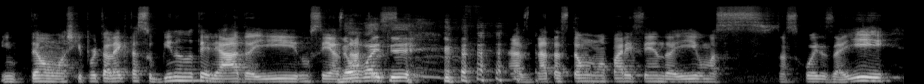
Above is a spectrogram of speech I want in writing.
Então, acho que Porto Alegre está subindo no telhado aí, não sei as não datas. vai ter. As datas estão aparecendo aí, umas, umas coisas aí,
